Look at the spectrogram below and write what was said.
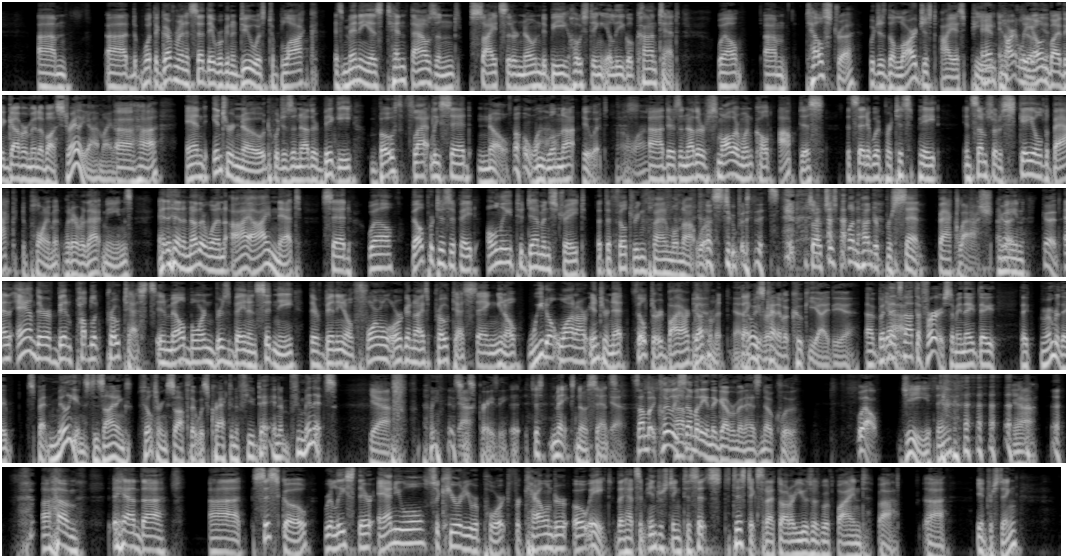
Um, uh, what the government has said they were going to do was to block as many as 10,000 sites that are known to be hosting illegal content. Well, um, Telstra, which is the largest ISP and partly Australia- owned by the government of Australia, I might add. uh huh. And Internode, which is another biggie, both flatly said no. Oh, We will not do it. oh wow. Uh, there's another smaller one called Optus that said it would participate in some sort of scaled back deployment, whatever that means. And then another one, IINet, said, well, they'll participate only to demonstrate that the filtering plan will not work. How stupid it is. so it's just 100% backlash. I Good. mean, Good. and and there have been public protests in Melbourne, Brisbane, and Sydney. There have been you know formal organized protests saying you know we don't want our internet filtered by our government. Yeah, Thank that was kind much. of a kooky idea, uh, but Yeah. that's not the first. I mean, they they they remember they spent millions designing filtering software that was cracked in a few day in a few minutes. Yeah. I mean, this Yeah. is crazy. It just makes no sense. Yeah, somebody clearly somebody in the government has no clue. Well, gee, you think? yeah. Um, and uh, uh, Cisco released their annual security report for calendar 08 that had some interesting t- statistics that I thought our users would find uh, uh, interesting.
